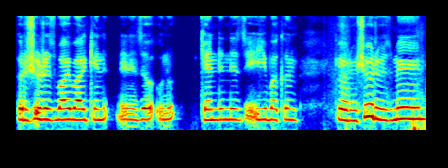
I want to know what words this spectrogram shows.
Görüşürüz. Bay bay. Kendinize, kendinize iyi bakın. Görüşürüz men.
